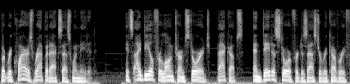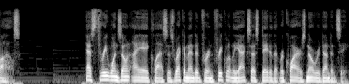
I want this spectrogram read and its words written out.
but requires rapid access when needed. It's ideal for long-term storage, backups, and data store for disaster recovery files. S3 One Zone IA class is recommended for infrequently accessed data that requires no redundancy.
